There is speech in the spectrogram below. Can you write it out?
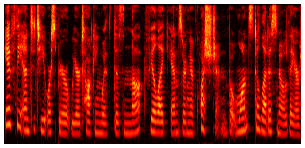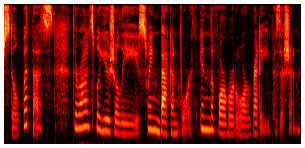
If the entity or spirit we are talking with does not feel like answering a question but wants to let us know they are still with us, the rods will usually swing back and forth in the forward or ready position.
